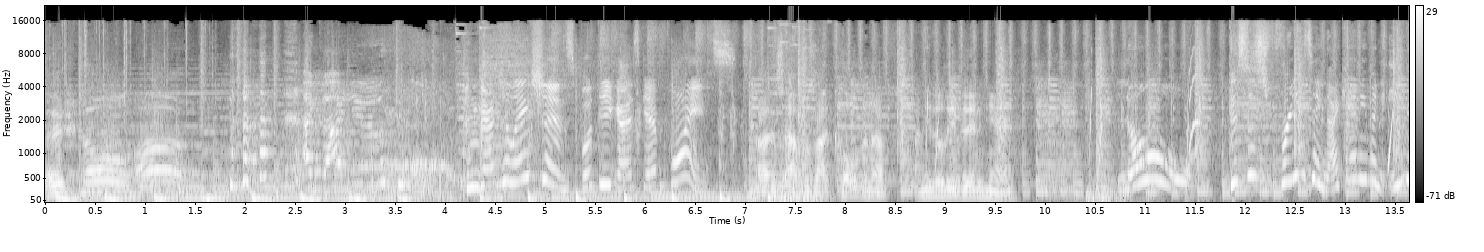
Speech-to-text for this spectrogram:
It's cold. Oh. I got you. Congratulations! Both of you guys get points. Uh, this apple's not cold enough. I need to leave it in here. No, this is freezing. I can't even eat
